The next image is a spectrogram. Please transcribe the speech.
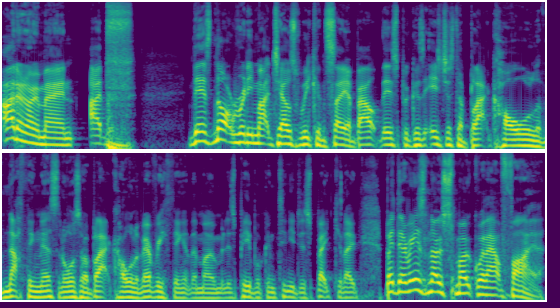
I don't know, man. I, pff, there's not really much else we can say about this because it's just a black hole of nothingness and also a black hole of everything at the moment as people continue to speculate. But there is no smoke without fire.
